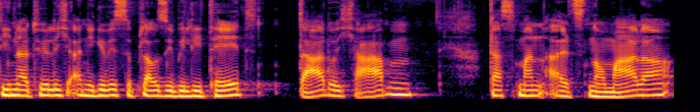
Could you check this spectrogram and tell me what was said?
die natürlich eine gewisse Plausibilität dadurch haben, dass man als normaler,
